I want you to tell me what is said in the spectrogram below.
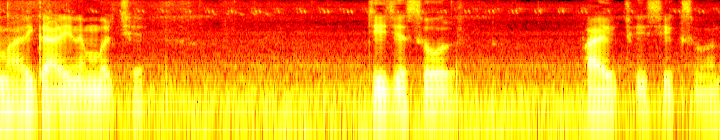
મારી ગાડી નંબર છે. જીજે સોલ ફાઇવ થ્રી સિક્સ વન.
